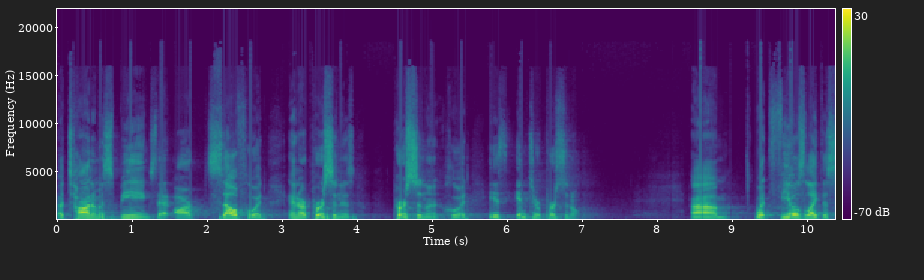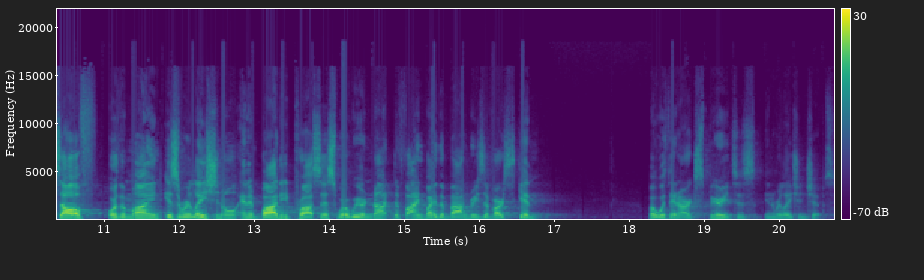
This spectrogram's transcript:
autonomous beings, that our selfhood and our personhood is interpersonal. Um, what feels like the self or the mind is a relational and embodied process where we are not defined by the boundaries of our skin, but within our experiences in relationships.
